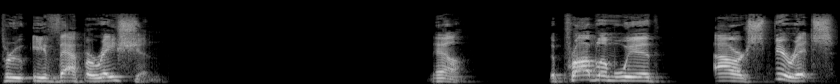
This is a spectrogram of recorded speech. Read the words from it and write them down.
through evaporation. Now, the problem with our spirits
